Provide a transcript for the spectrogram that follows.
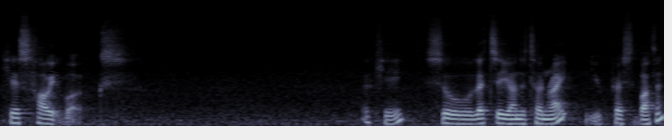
here's how it works. Okay. So let's say you want to turn right. You press the button.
